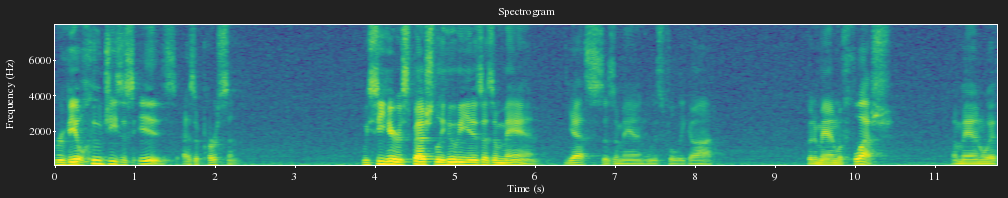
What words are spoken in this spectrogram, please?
reveal who Jesus is as a person. We see here especially who he is as a man. Yes, as a man who is fully God, but a man with flesh, a man with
